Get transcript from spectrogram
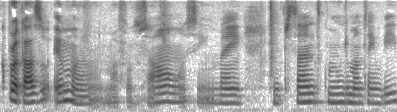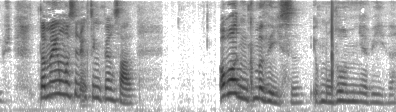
Que por acaso é uma, uma função assim bem interessante, que nos mantém vivos. Também é uma cena que tenho pensado. Houve alguém que me disse, eu mudou a minha vida.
